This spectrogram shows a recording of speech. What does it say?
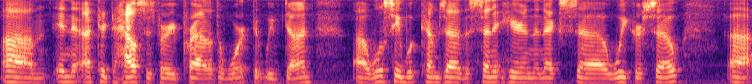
Um, and I think the House is very proud of the work that we've done. Uh, we'll see what comes out of the Senate here in the next uh, week or so. Uh,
